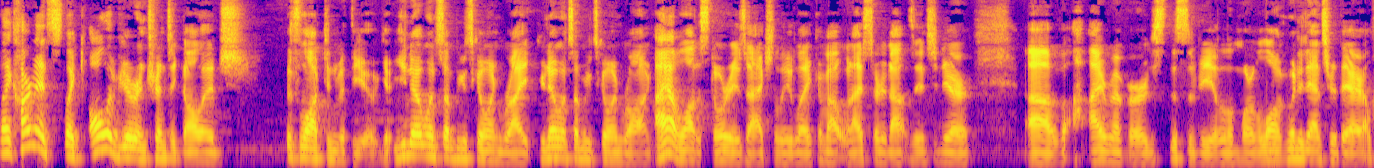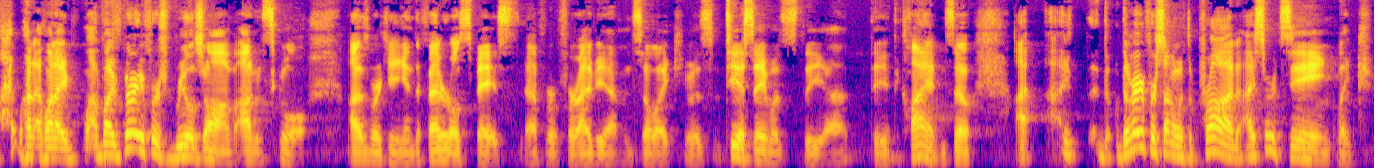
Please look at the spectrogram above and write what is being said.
Like Harness, like all of your intrinsic knowledge is locked in with you. You know when something's going right. You know when something's going wrong. I have a lot of stories actually, like about when I started out as an engineer. Um, I remember this, this would be a little more of a long-winded answer there. When I, when I my very first real job out of school, I was working in the federal space uh, for for IBM, and so like it was TSA was the uh, the, the client, and so I, I the very first time I went to prod, I started seeing like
